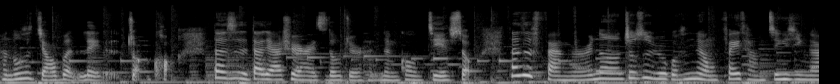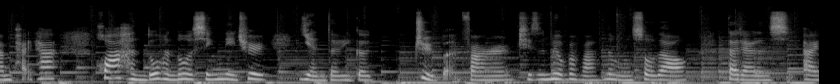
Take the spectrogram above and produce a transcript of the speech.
很多是脚本类的状况，但是大家却还是都觉得很能够接受。但是反而呢，就是如果是那种非常精心安排，他花很多很多的心力去演的一个。剧本反而其实没有办法那么受到大家的喜爱，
